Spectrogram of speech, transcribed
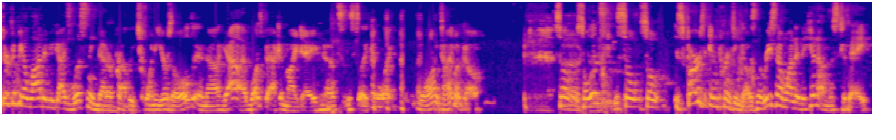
there could be a lot of you guys listening that are probably 20 years old and uh, yeah it was back in my day it's, it's like like a long time ago so uh, so let's so so as far as imprinting goes, the reason I wanted to hit on this today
